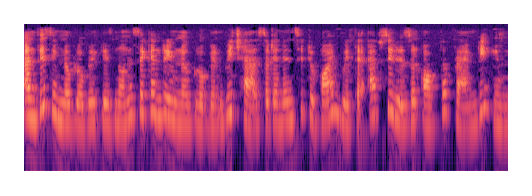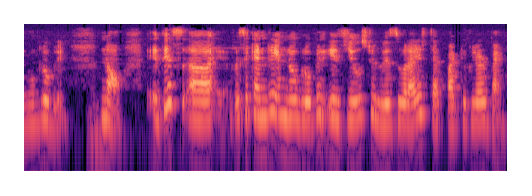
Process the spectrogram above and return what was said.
and this immunoglobulin is known as secondary immunoglobulin which has the tendency to bind with the Fc region of the primary immunoglobulin. Now this uh, secondary immunoglobulin is used to visualize that particular band.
